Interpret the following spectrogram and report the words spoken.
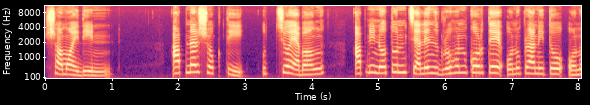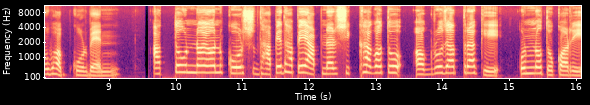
সময় দিন। আপনার শক্তি উচ্চ এবং আপনি নতুন চ্যালেঞ্জ গ্রহণ করতে অনুপ্রাণিত অনুভব করবেন। আত্ম উন্নয়ন কোর্স ধাপে ধাপে আপনার শিক্ষাগত অগ্রযাত্রাকে উন্নত করে।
